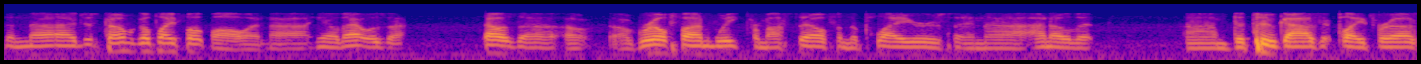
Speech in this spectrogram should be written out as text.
and uh, just tell them to go play football. And uh, you know, that was a that was a, a, a real fun week for myself and the players, and uh, I know that um, the two guys that played for us,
